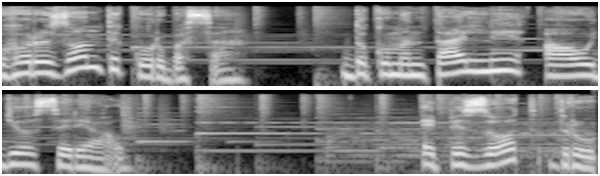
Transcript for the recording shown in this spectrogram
Горизонти Курбаса. Документальний аудіосеріал. Епізод 2.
